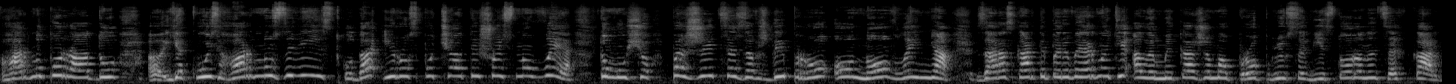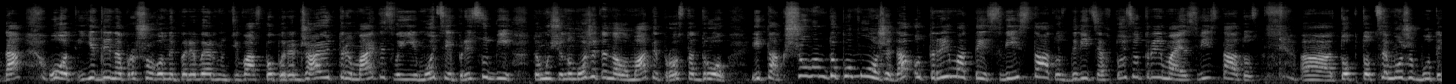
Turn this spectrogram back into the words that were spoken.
гарну пораду, е, якусь гарну звістку, да, і розпочати щось нове, тому що пажи це завжди про оновлення. Зараз карти перевернуті, але ми кажемо про плюсові сторони цих карт. Да? От єдине про що вони перевернуті, вас попереджають, тримайте свої емоції при собі, тому що ну можете наламати просто дров. І так, що вам допоможе да, отримати свій статус? Дивіться, хтось отримає свій статус. А, тобто, це може бути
